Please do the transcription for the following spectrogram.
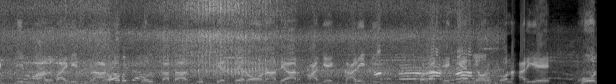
একটি মালবাহী ট্রাক কলকাতার উদ্দেশ্যে রওনা দেওয়ার আগে গাড়িটি ঘোরাতে থেকে নিয়ন্ত্রণ হারিয়ে খোঁজ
